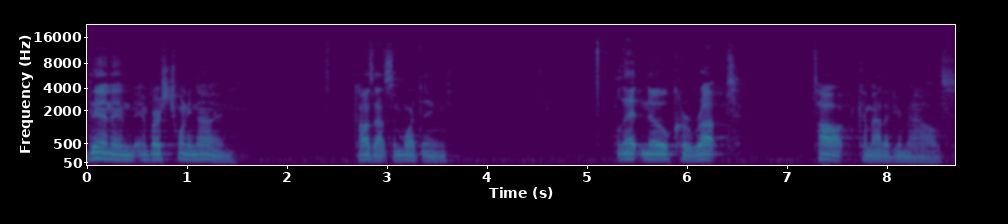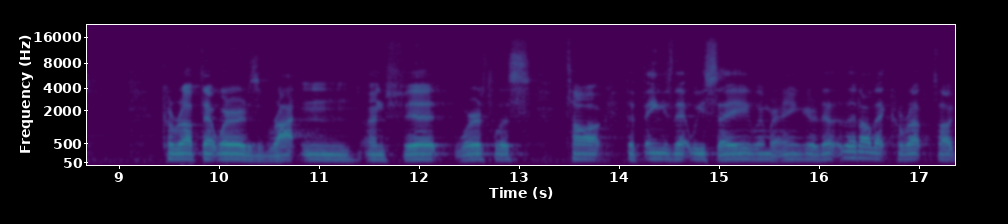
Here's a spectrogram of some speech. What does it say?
then in, in verse 29, calls out some more things. Let no corrupt talk come out of your mouths. Corrupt, that word is rotten, unfit, worthless talk, the things that we say when we're angered. Let, let all that corrupt talk,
